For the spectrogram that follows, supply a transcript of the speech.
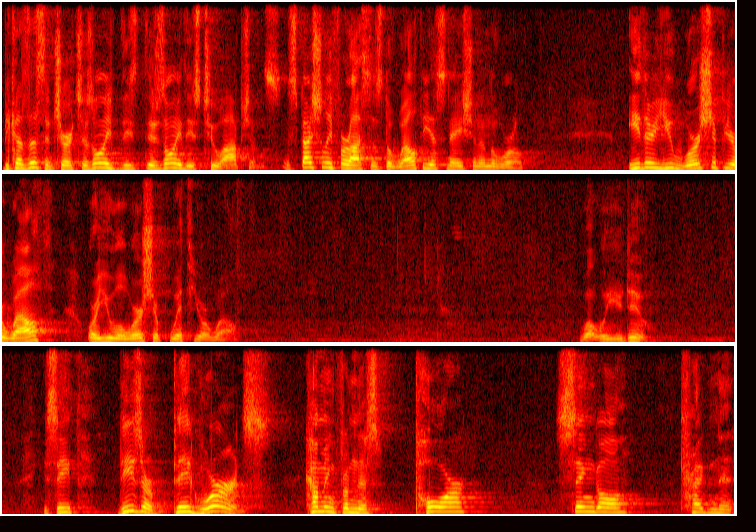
Because listen, church, there's only, these, there's only these two options, especially for us as the wealthiest nation in the world. Either you worship your wealth or you will worship with your wealth. What will you do? You see, these are big words coming from this poor, single, pregnant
